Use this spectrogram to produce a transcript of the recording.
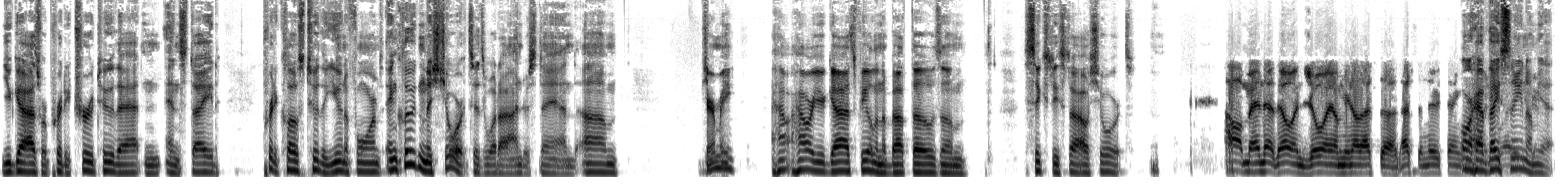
you guys were pretty true to that, and and stayed pretty close to the uniforms, including the shorts, is what I understand. Um, Jeremy, how how are you guys feeling about those um 60 style shorts. Oh man, that they'll enjoy them. You know, that's the that's the new thing. Or have they seen them yet?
